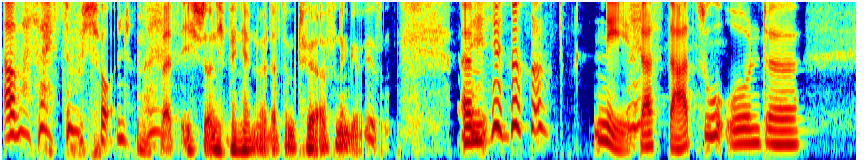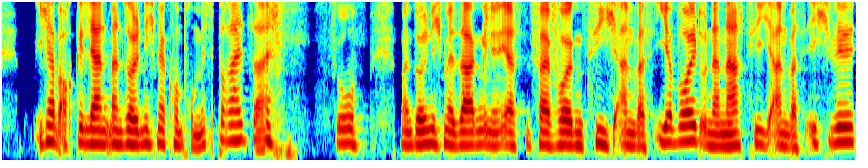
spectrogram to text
Aber was weißt du schon? Was weiß ich schon? Ich bin ja nur da zum Türöffnen gewesen. Ähm, Nee, das dazu. Und äh, ich habe auch gelernt, man soll nicht mehr kompromissbereit sein. So, man soll nicht mehr sagen, in den ersten zwei Folgen ziehe ich an, was ihr wollt und danach ziehe ich an, was ich will.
